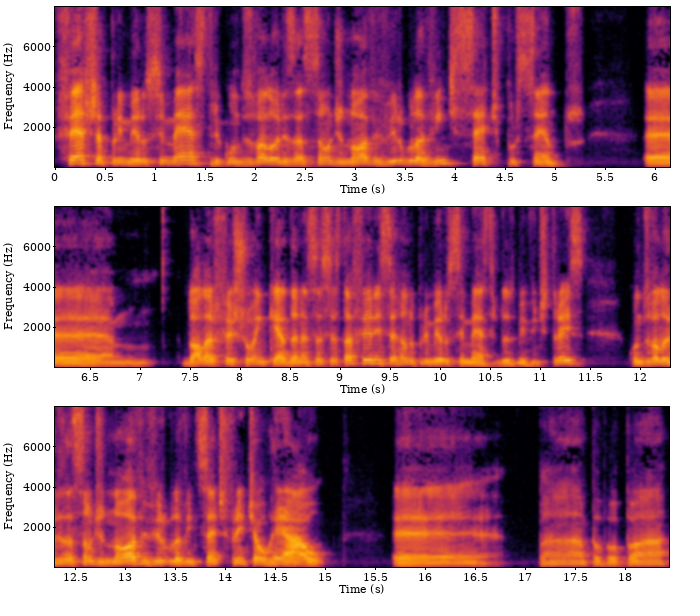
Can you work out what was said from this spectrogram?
fecha primeiro semestre com desvalorização de 9,27%. É, dólar fechou em queda nessa sexta-feira, encerrando o primeiro semestre de 2023 com desvalorização de 9,27% frente ao real. É, pá, pá, pá, pá.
